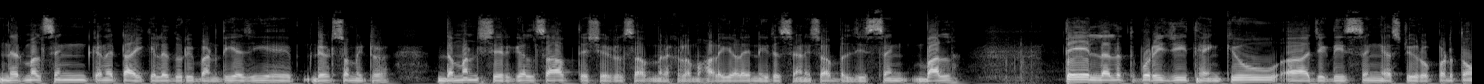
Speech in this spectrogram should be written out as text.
Nirmal Singh ਕਹਿੰਦੇ 2.5 ਕਿਲੇ ਦੂਰੀ ਬਣਦੀ ਹੈ ਜੀ, ਇਹ 150 ਮੀਟਰ, ਦਮਨ ਸ਼ੇਰਗਿੱਲ ਸਾਹਿਬ ਤੇ ਸ਼ੇਰਗਿੱਲ ਸਾਹਿਬ ਮੇਰੇ ਖਿਆਲ ਮੋਹਾਲੀ ਵਾਲੇ, ਨੀਰਜ ਸੈਣੀ ਸਾਹਿਬ, ਬਲਜੀਤ ਸਿੰਘ ਬਲ ਤੇ Lalatpuri ji thank you Jagdish Singh ST Ropar ਤੋਂ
